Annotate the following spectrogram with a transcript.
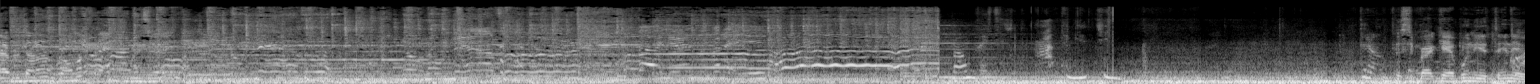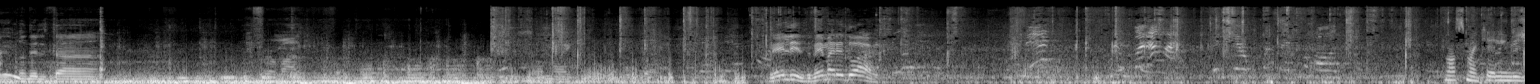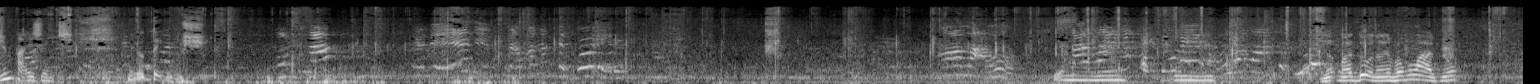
árvores estão na, tão na frente, mas é. Vamos ver ah, bonitinho. Tranco. Esse barco é bonito, hein, nego? Quando ele tá reformado. Vem, Elisa. Vem, Maria Eduardo. Nossa, mas aqui é lindo demais, gente. Meu Deus. É muito bonito. Não, Madu, nós vamos lá, viu?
